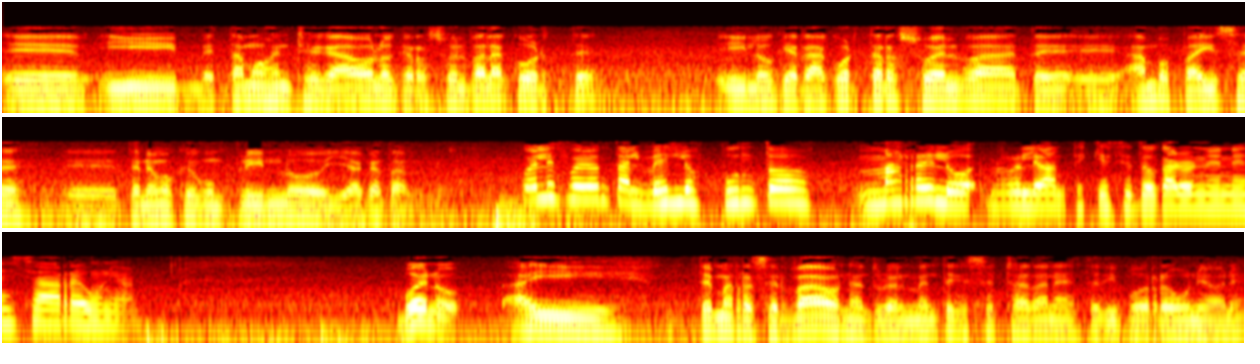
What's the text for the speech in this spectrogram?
eh, y estamos entregados a lo que resuelva la Corte, y lo que la Corte resuelva, eh, ambos países tenemos que cumplirlo y acatarlo. ¿Cuáles fueron tal vez los puntos más relevantes que se tocaron en esa reunión? Bueno, hay temas reservados naturalmente que se tratan en este tipo de reuniones.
